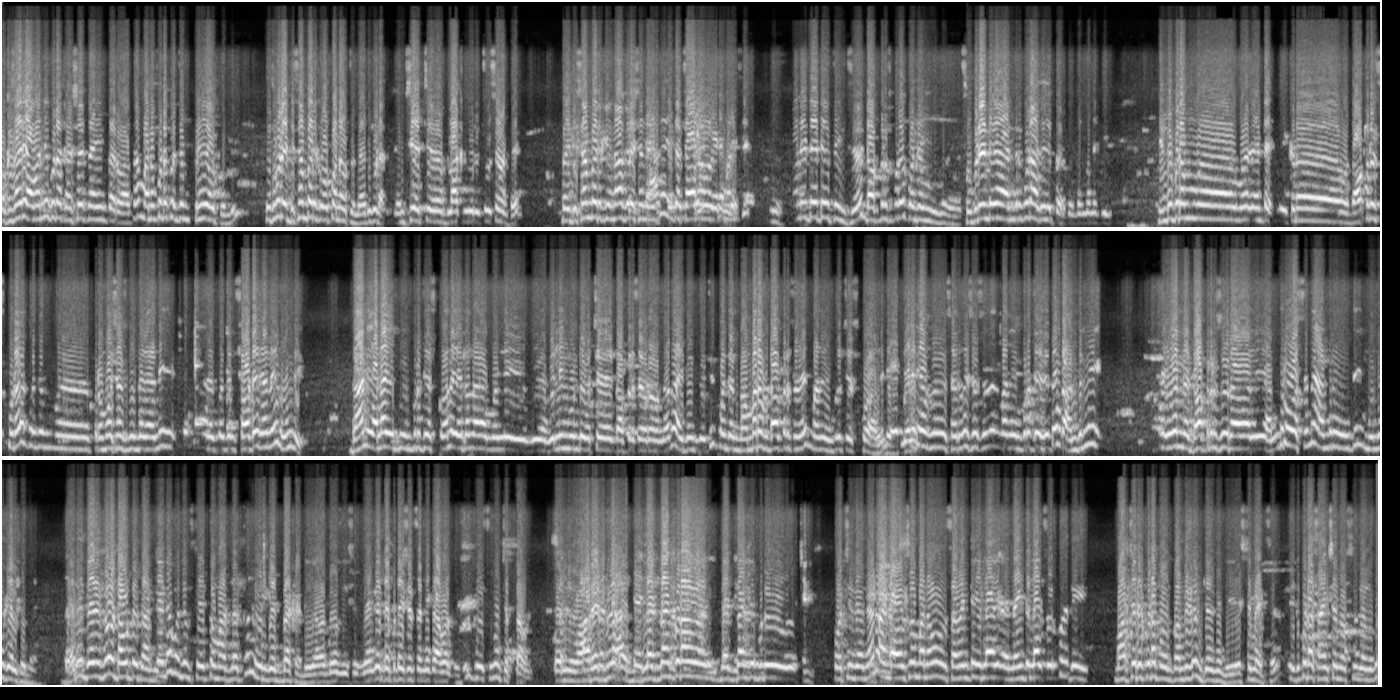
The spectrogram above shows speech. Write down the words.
ఒకసారి అవన్నీ కూడా కన్స్ట్రక్ట్ అయిన తర్వాత మనం కూడా కొంచెం ఫ్రీ అవుతుంది. ఇది కూడా డిసెంబర్కి ఓపెన్ అవుతుంది అది కూడా. ఎంసీహెచ్ బ్లాక్ మీరు చూసే ఉంటే బై డిసెంబర్కి ఇనాగ్రేషన్ అయితే ఇంకా చాలా క్వాలిటేటివ్ థింగ్స్ డాక్టర్స్ కూడా కొంచెం సుబ్రెంట్గా అందరూ కూడా అదే చెప్పారు. కొంచెం మనకి హిందూపురం అంటే ఇక్కడ డాక్టర్స్ కూడా కొంచెం ప్రమోషన్స్ కింద కానీ కొంచెం షార్టేజ్ అనేది ఉంది. దాన్ని ఎలా ఇంప్రూవ్ చేసుకోవాలో ఏదైనా మళ్ళీ విల్లింగ్ ఉండి వచ్చే డాక్టర్స్ ఎవరో ఉన్నారో ఐడెంటిఫై చేసి కొంచెం నంబర్ ఆఫ్ డాక్టర్స్ అనేది మనం ఇంప్రూవ్ చేసుకోవాలి. సర్వీసెస్ మనం ఇంప్రూవ్ చేసేటప్పుడు అందరినీ ఈవెన్ డాక్టర్స్ రావాలి అందరూ వస్తేనే అందరూ ఇది ముందుకు వెళ్తుంది దేర్ ఇస్ నో డౌట్ దాంట్లో. అంటే కొంచెం స్టేట్తో మాట్లాడుకుని వీల్ గెట్ బ్యాక్ అండి. దోస్ ఇష్యూస్ ఇంకా డెప్యుటేషన్స్ అన్ని కావాల్సి తీసుకుని చెప్తాం కొన్ని బ్లడ్ బ్యాంక్ కూడా బ్లడ్ బ్యాంక్ ఇప్పుడు వచ్చింది. అన్నారు. అండ్ ఆల్సో మనం సెవెంటీ నైన్టీ లాక్స్ వరకు ఇది మార్చరీ కూడా పంపించడం జరిగింది ఎస్టిమేట్స్ ఇది కూడా శాంక్షన్ వస్తుంది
